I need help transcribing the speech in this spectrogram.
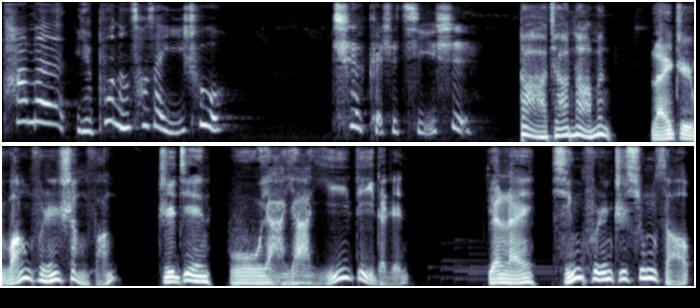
他们也不能凑在一处，这可是奇事。”大家纳闷。来至王夫人上房，只见乌压压一地的人。原来邢夫人之兄嫂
